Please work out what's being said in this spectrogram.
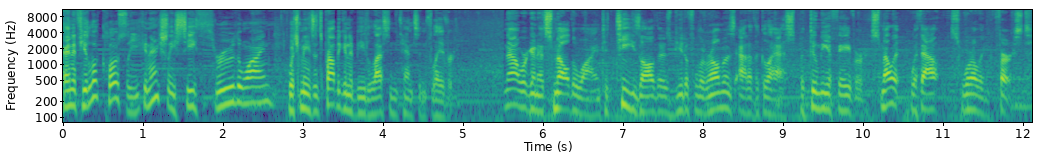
And if you look closely, you can actually see through the wine, which means it's probably going to be less intense in flavor. Now we're going to smell the wine to tease all those beautiful aromas out of the glass. But do me a favor, smell it without swirling first.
